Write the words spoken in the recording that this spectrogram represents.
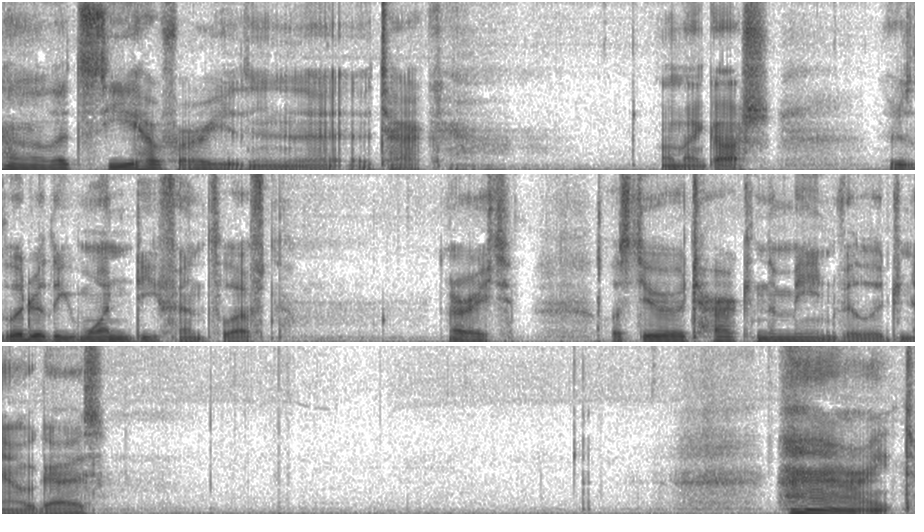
Uh, let's see how far he is in the attack. Oh my gosh. There's literally one defense left. Alright. Let's do attack in the main village now, guys. Alright.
